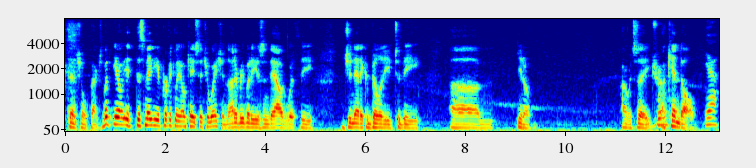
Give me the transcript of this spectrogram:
potential factors, but you know, it, this may be a perfectly okay situation. Not everybody is endowed with the genetic ability to be, um, you know, I would say True. a Ken doll. Yeah.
